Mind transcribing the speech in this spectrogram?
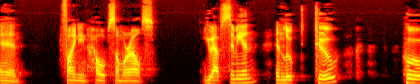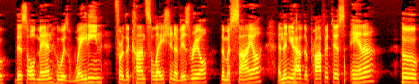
and finding hope somewhere else. You have Simeon in Luke 2, who, this old man who was waiting for the consolation of Israel, the Messiah. And then you have the prophetess Anna, who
